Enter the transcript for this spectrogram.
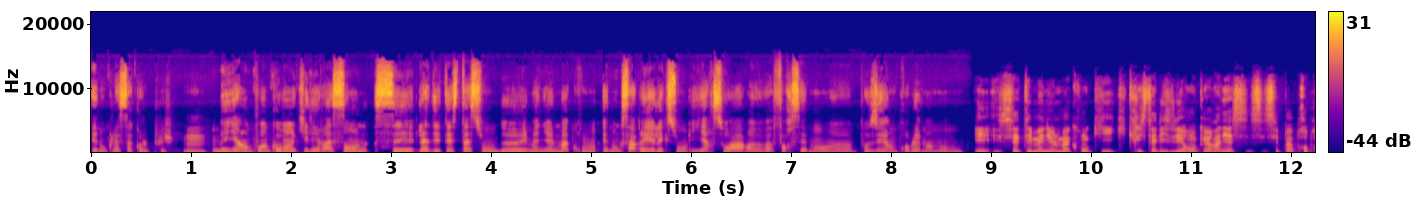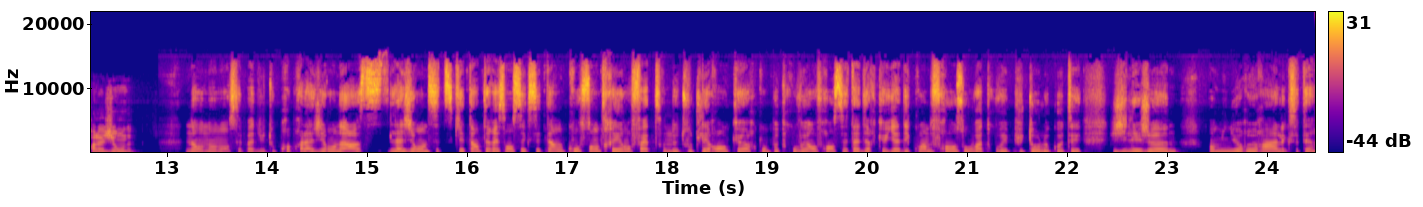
Et donc là, ça colle plus. Mm. Mais il y a un point commun qui les rassemble, c'est la détestation de Emmanuel Macron. Et donc sa réélection hier soir euh, va forcément euh, poser un problème à un moment. Et cet Emmanuel Macron qui, qui cristallise les rancœurs, Agnès, c'est pas propre à la Gironde? Non, non, non, c'est pas du tout propre à la Gironde. Alors, la Gironde, ce qui est intéressant, c'est que c'était un concentré, en fait, de mm. toutes les rancœurs qu'on peut trouver en France. C'est-à-dire qu'il y a des coins de France où on va trouver plutôt le côté gilet jaune, en milieu rural, etc.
